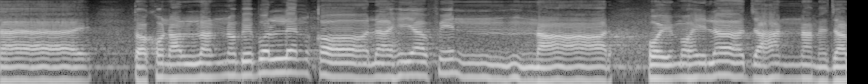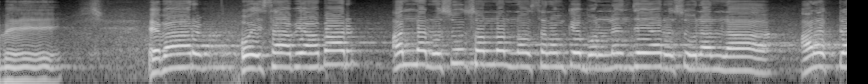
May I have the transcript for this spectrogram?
দেয়। তখন আল্লাহ নবী বললেন কলাহিয়া ফিন্নার ওই মহিলা জাহান নামে যাবে। এবার ওই সাহাবি আবার আল্লাহ রসুল সাল্লা সাল্লামকে বললেন যে আর রসুল আল্লাহ আর একটা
